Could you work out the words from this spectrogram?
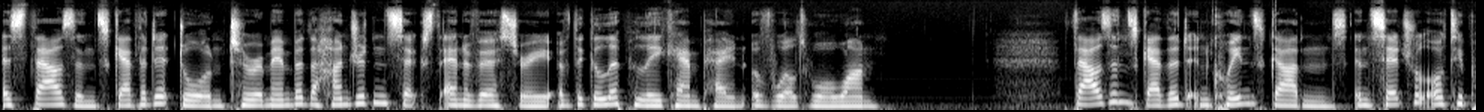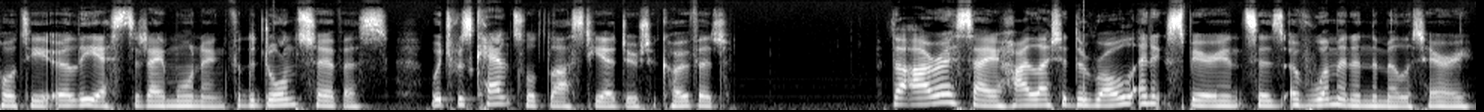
as thousands gathered at dawn to remember the 106th anniversary of the Gallipoli campaign of World War I. Thousands gathered in Queen's Gardens in central Ōtepoti early yesterday morning for the dawn service, which was cancelled last year due to COVID. The RSA highlighted the role and experiences of women in the military,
